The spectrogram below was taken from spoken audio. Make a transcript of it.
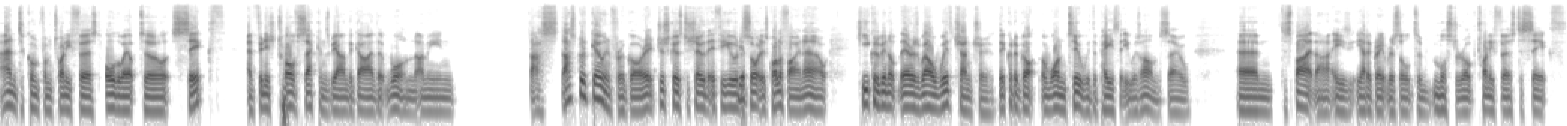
and to come from twenty first all the way up to sixth and finish twelve seconds behind the guy that won. I mean, that's that's good going for Ogura. It just goes to show that if he would have Yep. sorted his qualifying out, he could have been up there as well with Chantra. They could have got a one-two with the pace that he was on. So, um, despite that, he, he had a great result to muster up twenty-first to sixth.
